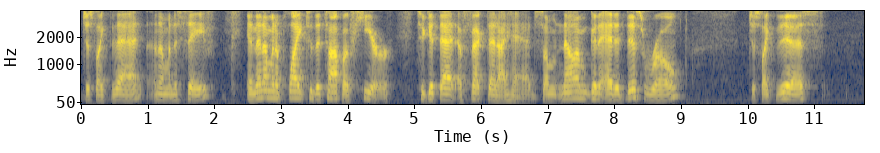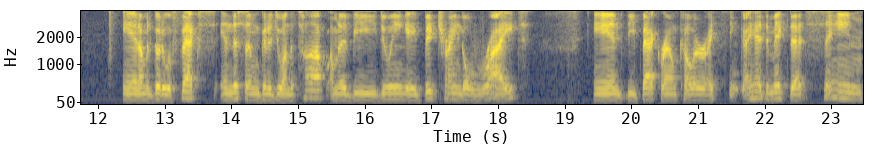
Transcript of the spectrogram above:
just like that and I'm going to save. And then I'm going to apply it to the top of here to get that effect that I had. So I'm, now I'm going to edit this row just like this and I'm going to go to effects and this I'm going to do on the top. I'm going to be doing a big triangle right and the background color I think I had to make that same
